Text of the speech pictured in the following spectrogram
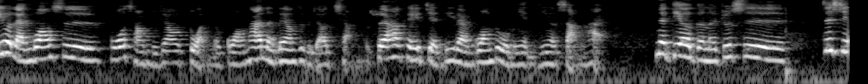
因为蓝光是波长比较短的光，它能量是比较强的，所以它可以减低蓝光对我们眼睛的伤害。那第二个呢，就是这些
